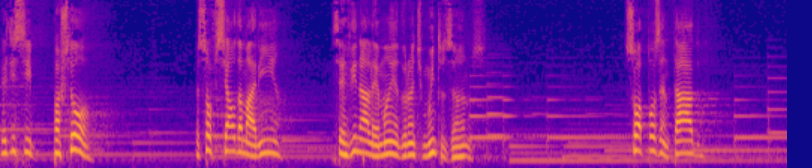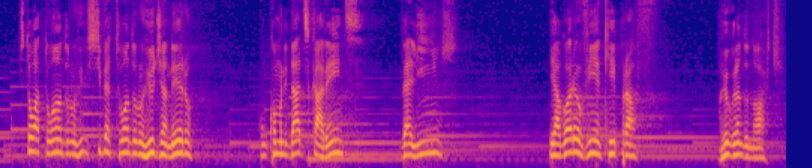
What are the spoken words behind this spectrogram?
Ele disse: Pastor, eu sou oficial da Marinha, servi na Alemanha durante muitos anos, sou aposentado Estou atuando no estive atuando no Rio de Janeiro com comunidades carentes, velhinhos. E agora eu vim aqui para Rio Grande do Norte.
